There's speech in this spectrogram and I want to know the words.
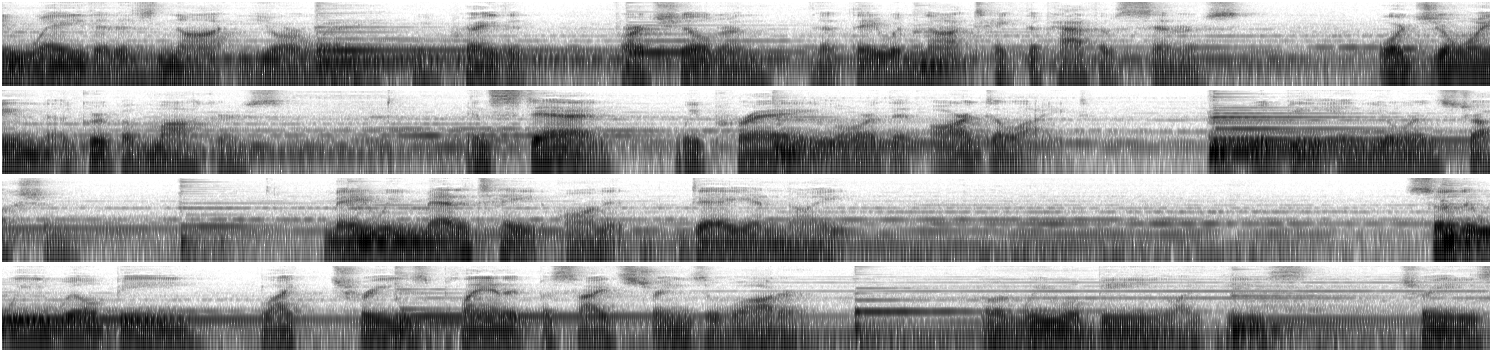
a way that is not your way. We pray that for our children that they would not take the path of sinners or join a group of mockers. Instead, we pray, Lord, that our delight would be in your instruction. May we meditate on it day and night so that we will be like trees planted beside streams of water. Lord, we will be like these trees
